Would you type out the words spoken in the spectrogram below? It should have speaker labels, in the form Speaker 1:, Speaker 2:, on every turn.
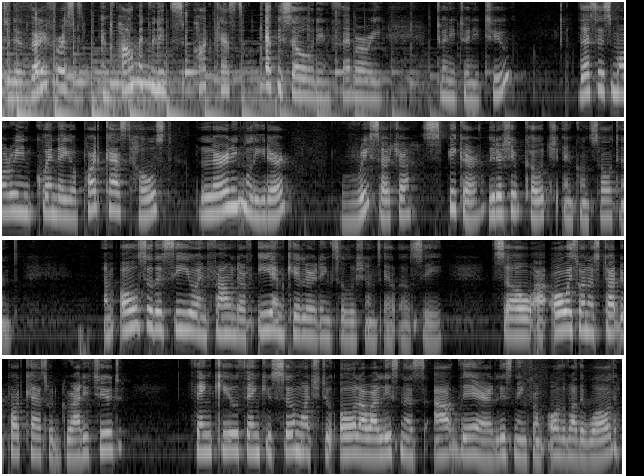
Speaker 1: to the very first Empowerment Minutes podcast episode in February 2022. This is Maureen Quende, your podcast host, learning leader, researcher, speaker, leadership coach, and consultant. I'm also the CEO and founder of EMK Learning Solutions LLC. So I always want to start the podcast with gratitude Thank you. Thank you so much to all our listeners out there listening from all over the world.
